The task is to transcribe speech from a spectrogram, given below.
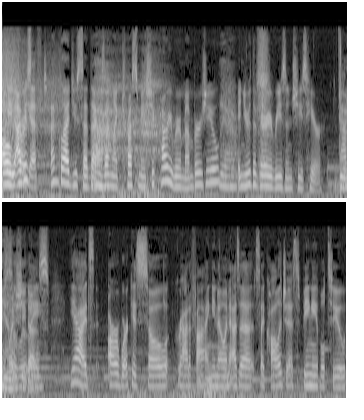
oh I was gift. I'm glad you said that because I'm like trust me she probably remembers you yeah. and you're the very reason she's here doing Absolutely. what she does yeah it's our work is so gratifying, you know, and as a psychologist, being able to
